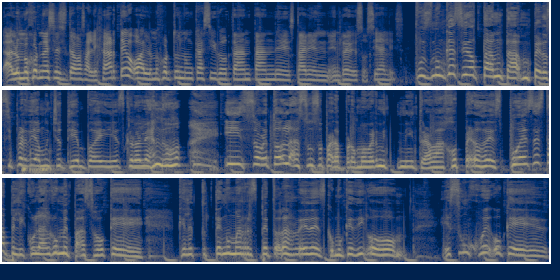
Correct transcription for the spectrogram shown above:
a lo mejor necesitabas alejarte o a lo mejor tú nunca has sido tan, tan de estar en, en redes sociales. Pues nunca he sido tan tan, pero sí perdía mucho tiempo ahí scrolleando. Y sobre todo las uso para promover mi, mi trabajo. Pero después de esta película algo me pasó que, que le tengo más respeto a las redes. Como que digo, es un juego que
